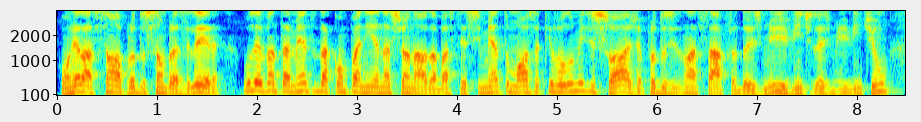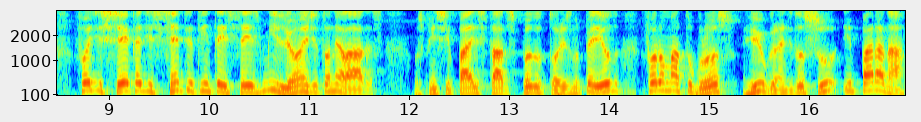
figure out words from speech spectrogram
Com relação à produção brasileira, o levantamento da Companhia Nacional do Abastecimento mostra que o volume de soja produzido na safra 2020-2021 foi de cerca de 136 milhões de toneladas. Os principais estados produtores no período foram Mato Grosso, Rio Grande do Sul e Paraná.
